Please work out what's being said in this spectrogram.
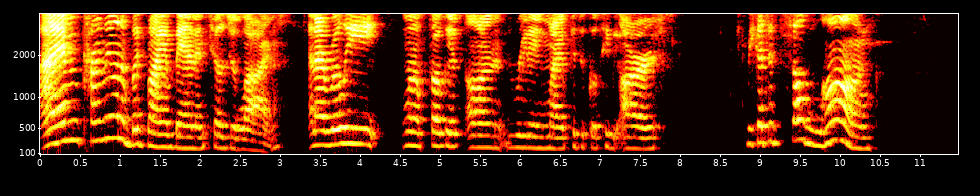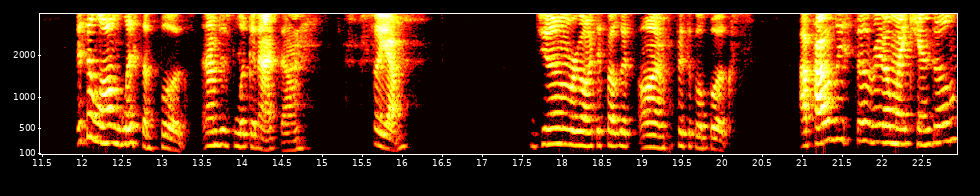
I'm currently on a book buying ban until July. And I really want to focus on reading my physical TBRs because it's so long. It's a long list of books, and I'm just looking at them. So, yeah. June, we're going to focus on physical books. I'll probably still read on my Kindle,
